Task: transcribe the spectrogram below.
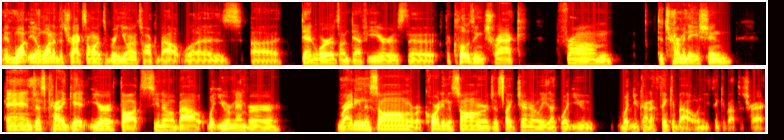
and one you know one of the tracks I wanted to bring you on to talk about was uh, "Dead Words on Deaf Ears," the the closing track from Determination, and just kind of get your thoughts, you know, about what you remember writing the song or recording the song, or just like generally like what you what you kind of think about when you think about the track.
